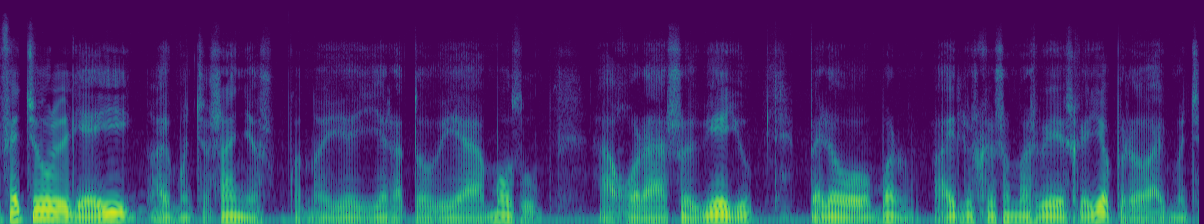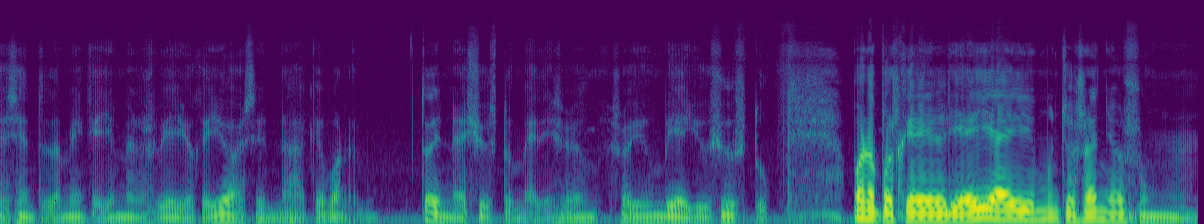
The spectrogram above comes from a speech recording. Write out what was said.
de hecho leí hay muchos años cuando yo era todavía mozo ahora soy viejo pero bueno hay los que son más viejos que yo pero hay mucha gente también que es menos viejo que yo así nada que bueno estoy en el justo medio soy, un viejo justo. Bueno pues que leí ahí muchos años un,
